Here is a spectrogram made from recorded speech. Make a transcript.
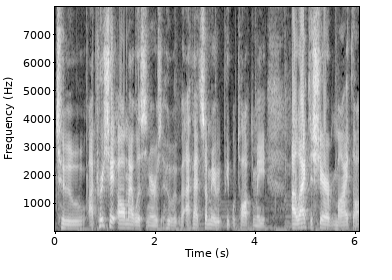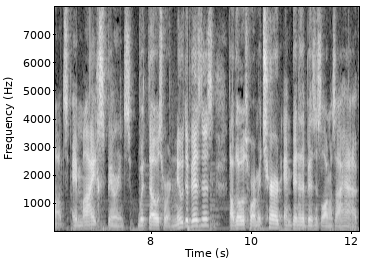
to I appreciate all my listeners who I've had so many people talk to me. I like to share my thoughts and my experience with those who are new to business, or those who are matured and been in the business as long as I have.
